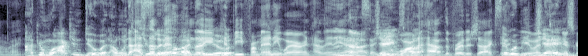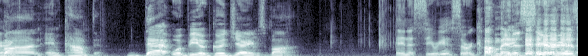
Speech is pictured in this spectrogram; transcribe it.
All right. I can, I can do it. I went As to a Juilliard. I villain, though, you could it. be from anywhere and have any Nah, accent. James you want to have the British accent. It would be you and Daniel James. Bond and Compton. That would be a good James Bond. In a serious or a comedy? In a serious,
